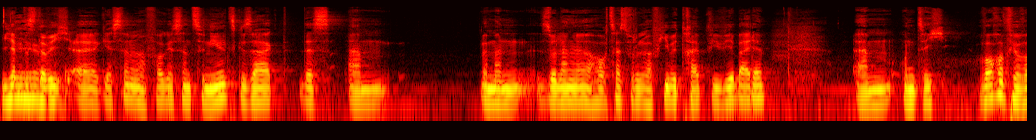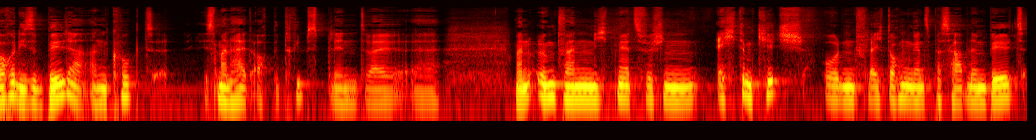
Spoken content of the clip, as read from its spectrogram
Ich habe das, glaube ich, äh, gestern oder vorgestern zu Nils gesagt, dass ähm, wenn man so lange Hochzeitsfotografie betreibt wie wir beide ähm, und sich Woche für Woche diese Bilder anguckt, ist man halt auch betriebsblind, weil äh, man irgendwann nicht mehr zwischen echtem Kitsch und vielleicht doch einem ganz passablen Bild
